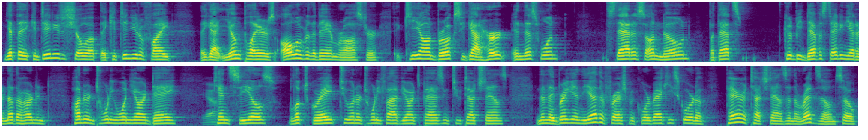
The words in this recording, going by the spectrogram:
yet they continue to show up, they continue to fight. They got young players all over the damn roster. Keyon Brooks, he got hurt in this one, status unknown, but that's could be devastating. He had another 100, 121 yard day. Yeah. Ken Seals looked great, 225 yards passing, two touchdowns. And then they bring in the other freshman quarterback. He scored a pair of touchdowns in the red zone. So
